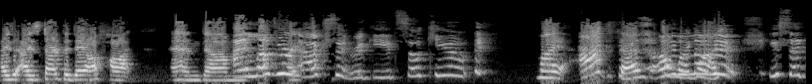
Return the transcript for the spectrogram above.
I, I start the day off hot, and um, I love your I- accent, Ricki. It's so cute. my accent. Oh I my it. You said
